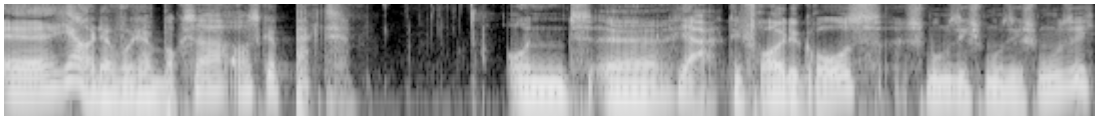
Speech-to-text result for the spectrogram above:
Äh, ja, und da wurde der Boxer ausgepackt. Und äh, ja, die Freude groß, schmusig, schmusig, schmusig.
